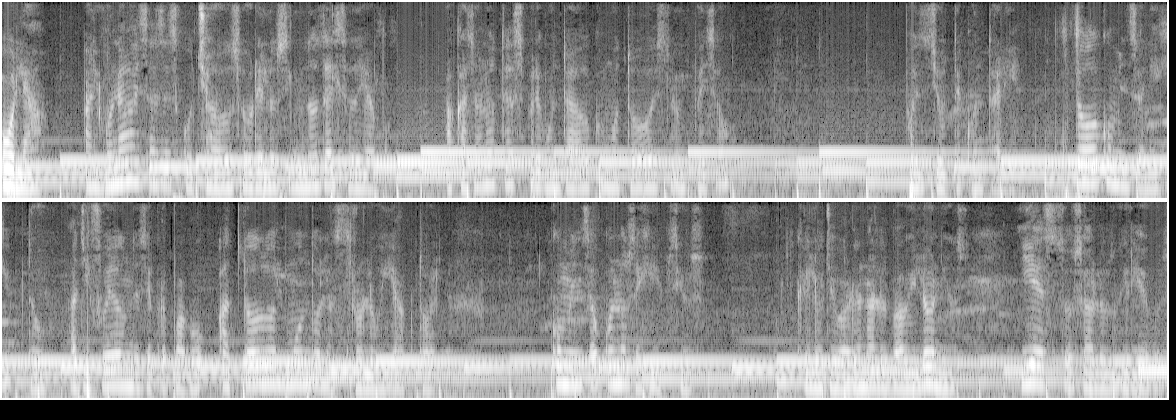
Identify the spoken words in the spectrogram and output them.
Hola, ¿alguna vez has escuchado sobre los signos del zodiaco? ¿Acaso no te has preguntado cómo todo esto empezó? Pues yo te contaré. Todo comenzó en Egipto. Allí fue donde se propagó a todo el mundo la astrología actual. Comenzó con los egipcios, que lo llevaron a los babilonios y estos a los griegos.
